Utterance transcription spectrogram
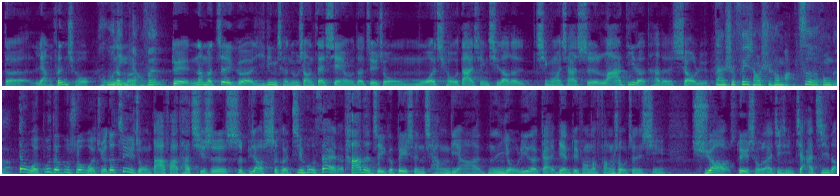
的两分球，弧那么顶两分，对，那么这个一定程度上在现有的这种魔球大行其道的情况下是拉低了他的效率。但是非常适合马刺的风格。但我不得不说，我觉得这种打法它其实是比较适合季后赛的。他的这个背身强点啊，能有力的改变对方的防守阵型，需要对手来进行夹击的。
